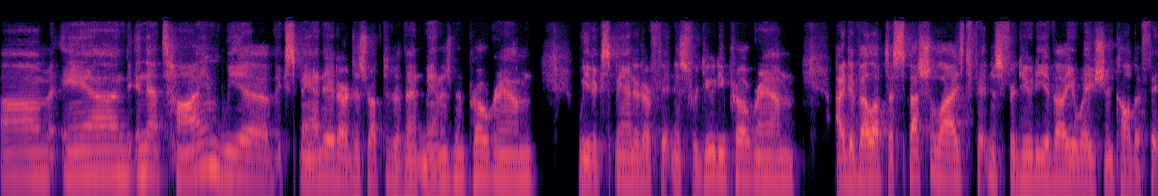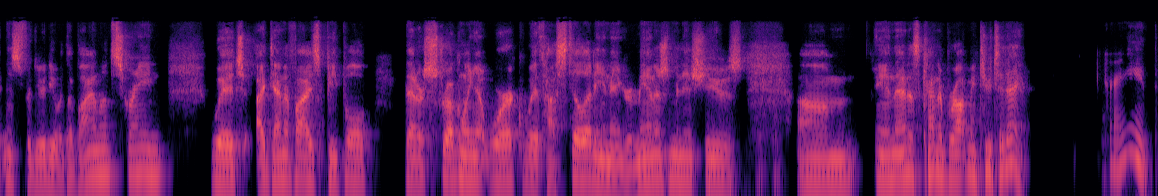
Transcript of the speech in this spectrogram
Um, and in that time, we have expanded our disruptive event management program. We've expanded our fitness for duty program. I developed a specialized fitness for duty evaluation called a fitness for duty with a violence screen, which identifies people that are struggling at work with hostility and anger management issues. Um, and that has kind of brought me to today. Great.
